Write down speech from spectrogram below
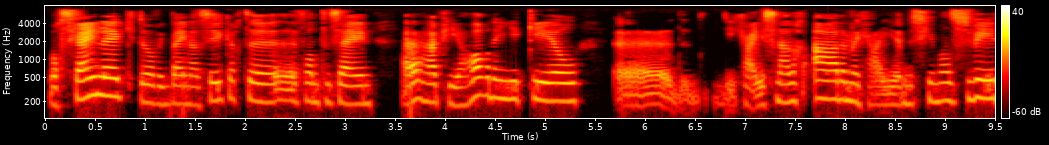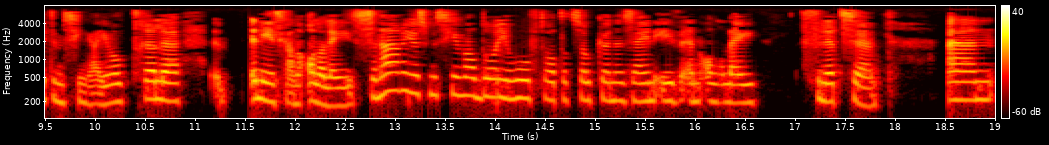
waarschijnlijk durf ik bijna zeker te, van te zijn. Hè, heb je je hart in je keel? Uh, ga je sneller ademen? Ga je misschien wel zweten? Misschien ga je wel trillen? ineens gaan er allerlei scenario's misschien wel door je hoofd wat dat zou kunnen zijn, even in allerlei flitsen. En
